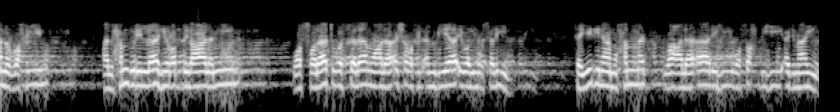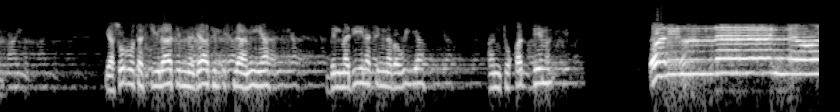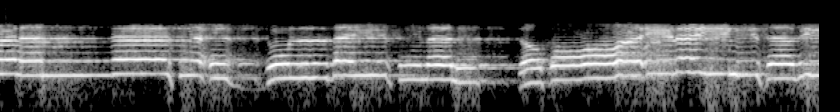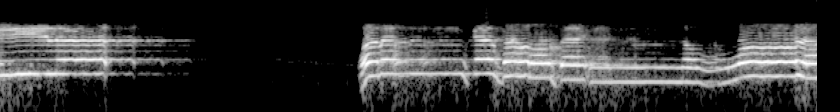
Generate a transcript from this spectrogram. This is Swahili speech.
الرحمن الرحيم. الحمد لله رب العالمين والصلاة والسلام على أشرف الأنبياء والمرسلين سيدنا محمد وعلى آله وصحبه أجمعين. يسر تسجيلات النجاة الإسلامية بالمدينة النبوية أن تقدم ولله على الناس حج. البيت من استطاع إليه سبيلا. ومن كفر فإن الله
